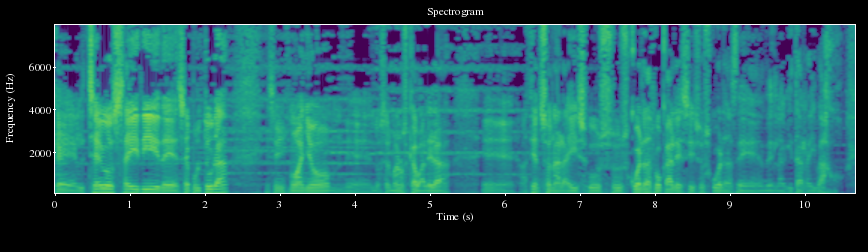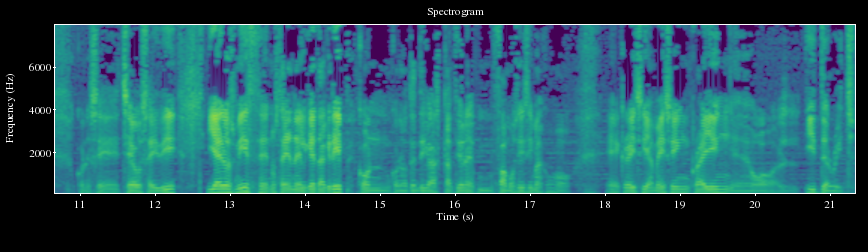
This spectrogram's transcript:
que el AD de Sepultura. Ese mismo año eh, los hermanos Cavalera eh, hacían sonar ahí sus, sus cuerdas vocales y sus cuerdas de, la guitarra y bajo con ese Cheos AD. Y Aerosmith eh, nos traían el Get a Grip con, con auténticas canciones famosísimas como eh, Crazy, Amazing, Crying eh, o Eat the Rich.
